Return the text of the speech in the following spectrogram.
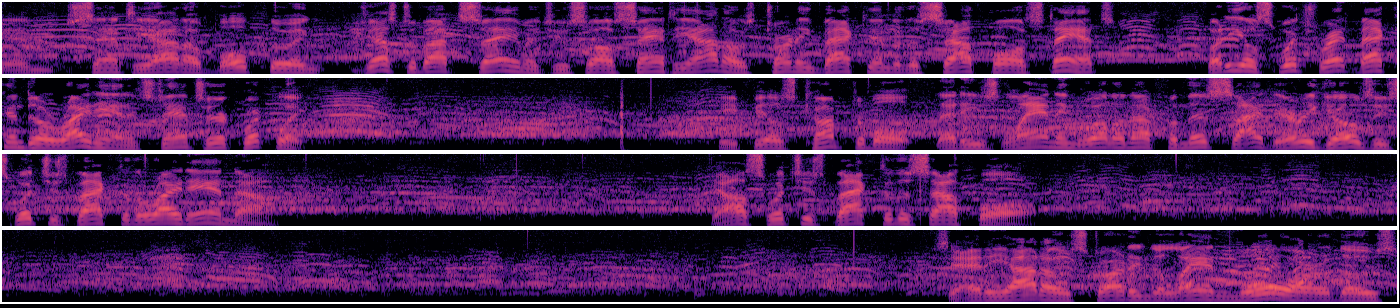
And Santiago both doing just about the same as you saw Santiago's turning back into the southpaw stance, but he'll switch right back into a right-handed stance here quickly. He feels comfortable that he's landing well enough from this side. There he goes. He switches back to the right hand now. Now switches back to the southpaw. Santiago starting to land more of those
